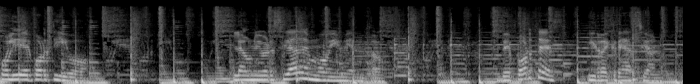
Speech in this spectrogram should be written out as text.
Polideportivo. La Universidad en Movimiento. Deportes y recreación.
